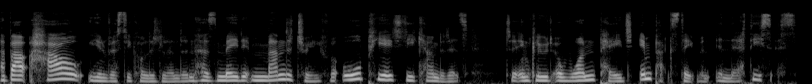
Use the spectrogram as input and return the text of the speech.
about how University College London has made it mandatory for all PhD candidates to include a one page impact statement in their thesis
